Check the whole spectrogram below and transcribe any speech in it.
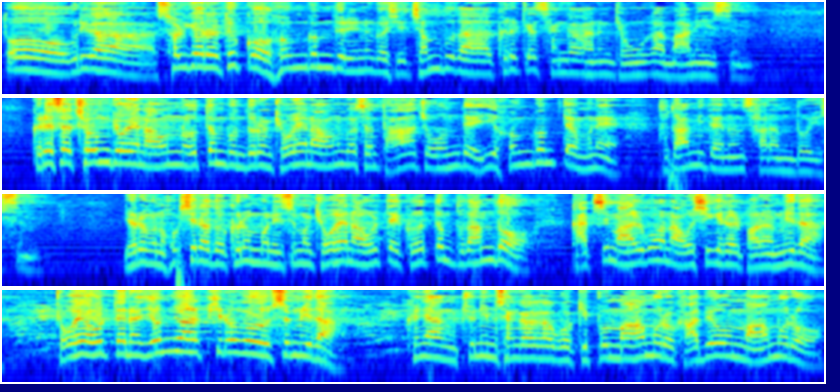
또 우리가 설교를 듣고 헌금 드리는 것이 전부 다 그렇게 생각하는 경우가 많이 있습니다. 그래서 처음 교회 나오는 어떤 분들은 교회 나오는 것은 다 좋은데 이 헌금 때문에 부담이 되는 사람도 있습니다. 여러분 혹시라도 그런 분 있으면 교회 나올 때 그 어떤 부담도 갖지 말고 나오시기를 바랍니다. 교회 올 때는 염려할 필요가 없습니다. 그냥 주님 생각하고 기쁜 마음으로 가벼운 마음으로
